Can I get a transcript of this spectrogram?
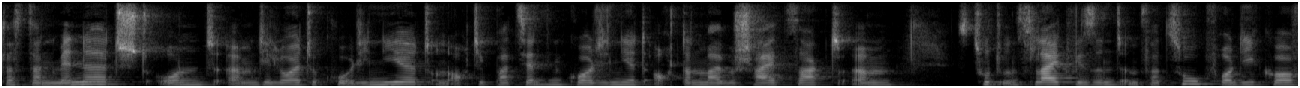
das dann managt und ähm, die Leute koordiniert und auch die Patienten koordiniert, auch dann mal Bescheid sagt, ähm, es tut uns leid, wir sind im Verzug, Frau Diekow,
